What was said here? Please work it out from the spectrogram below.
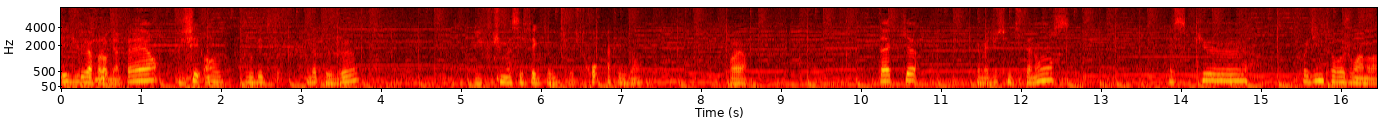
et du il va falloir bien faire. J'ai oublié de mettre le jeu. J'ai foutu Mass Effect 2, je suis trop intelligent. Voilà. Tac. Je vais mettre juste une petite annonce. Est-ce que Fouadjin peut rejoindre?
